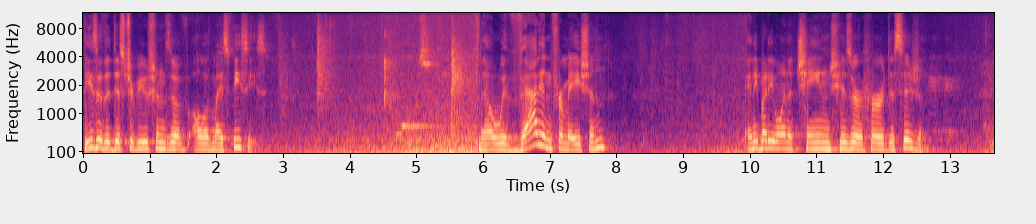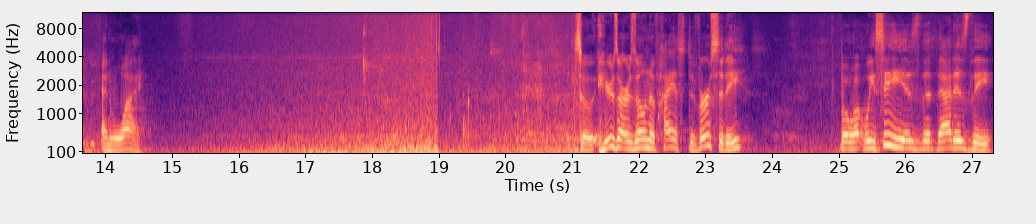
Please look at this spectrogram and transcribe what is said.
These are the distributions of all of my species. Now with that information, anybody want to change his or her decision? And why? So here's our zone of highest diversity. But what we see is that that is the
